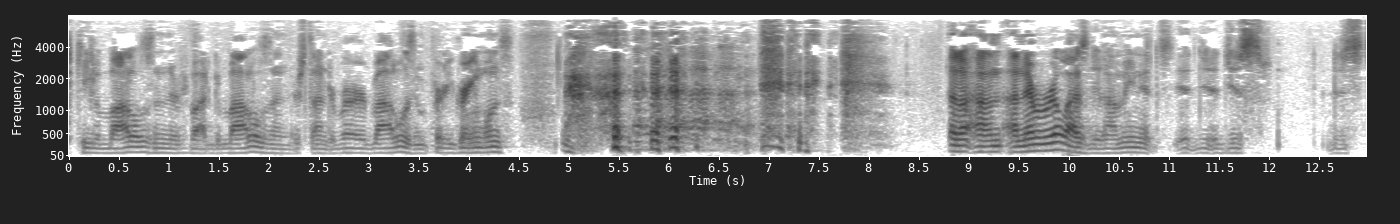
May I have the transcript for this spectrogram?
tequila bottles, and there's vodka bottles, and there's Thunderbird bottles, and pretty green ones. and I, I, I never realized it. I mean, it's it, it just just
